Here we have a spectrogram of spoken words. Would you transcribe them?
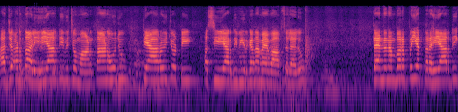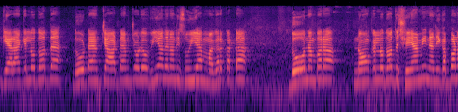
ਅੱਜ 48000 ਦੀ ਵਿੱਚੋਂ ਮਾਨਤਾਨ ਹੋ ਜੂ, ਤਿਆਰ ਹੋਈ ਝੋਟੀ 80000 ਦੀ ਵੀਰ ਕਹਿੰਦਾ ਮੈਂ ਵਾਪਸ ਲੈ ਲੂੰ ਤਿੰਨ ਨੰਬਰ 75000 ਦੀ 11 ਕਿਲੋ ਦੁੱਧ ਹੈ, ਦੋ ਟਾਈਮ, ਚਾਰ ਟਾਈਮ ਚੋਲਿਓ 20 ਦਿਨਾਂ ਦੀ ਸੂਈ ਹੈ, ਮਗਰ ਕੱਟਾ। ਦੋ ਨੰਬਰ 9 ਕਿਲੋ ਦੁੱਧ 6 ਮਹੀਨਿਆਂ ਦੀ ਗੱਭਣ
